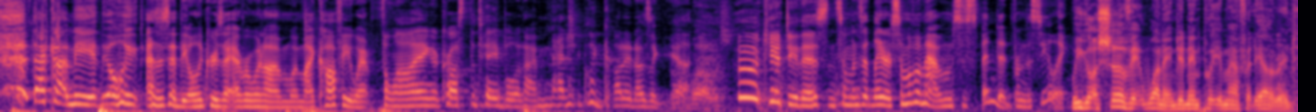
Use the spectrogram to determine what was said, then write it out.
That got me. The only, as I said, the only cruise I ever went on when my coffee went flying across the table and I magically got it. I was like, oh, yeah, oh, can't do this. And someone said later, some of them have them suspended from the ceiling. Well, you got to serve it at one end and then put your mouth at the other end.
